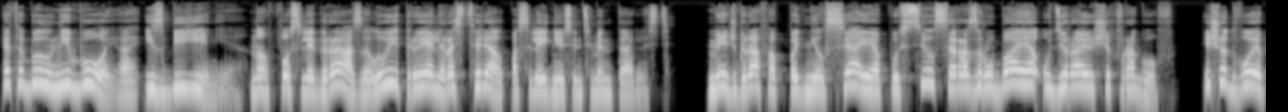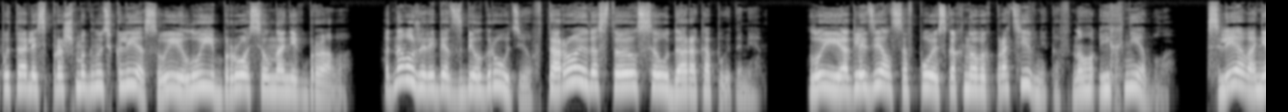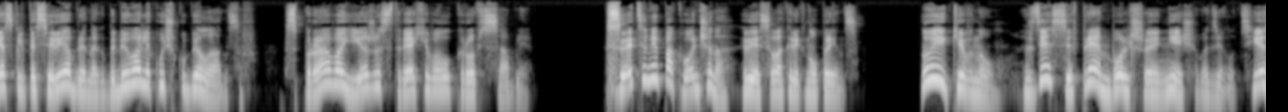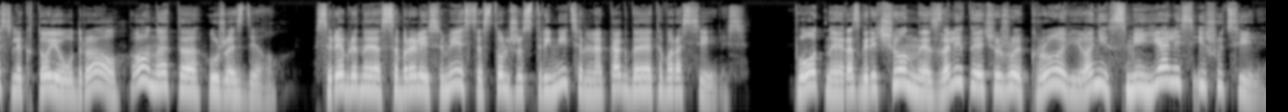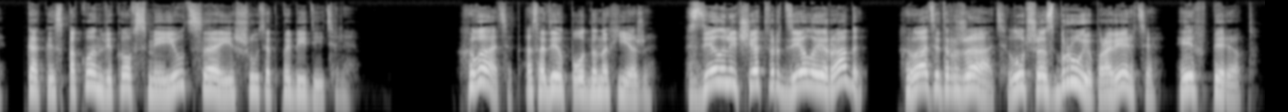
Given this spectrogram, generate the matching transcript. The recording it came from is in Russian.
Это был не бой, а избиение, но после гразы Луи Трюэль растерял последнюю сентиментальность. Меч графа поднялся и опустился, разрубая удирающих врагов. Еще двое пытались прошмыгнуть к лесу, и Луи бросил на них браво. Одного жеребец сбил грудью, второй удостоился удара копытами. Луи огляделся в поисках новых противников, но их не было. Слева несколько серебряных добивали кучку беланцев. Справа ежи стряхивал кровь сабли. «С этими покончено!» — весело крикнул принц. Луи кивнул. Здесь и впрямь больше нечего делать. Если кто и удрал, он это уже сделал. Серебряные собрались вместе столь же стремительно, как до этого рассеялись. Потные, разгоряченные, залитые чужой кровью, они смеялись и шутили, как испокон веков смеются и шутят победители. «Хватит!» — осадил подданных ежи. «Сделали четверть дела и рады? Хватит ржать, лучше сбрую проверьте и вперед!»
